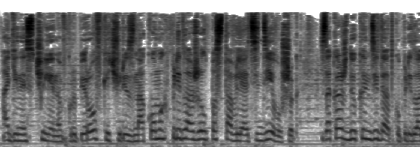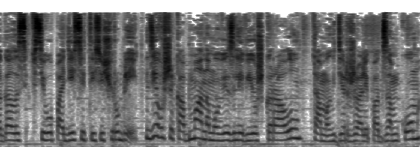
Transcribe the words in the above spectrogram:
Один из членов группировки через знакомых предложил поставлять девушек. За каждую кандидатку предлагалось всего по 10 тысяч рублей. Девушек обманом увезли в Йошкар-Алу, там их держали под замком,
